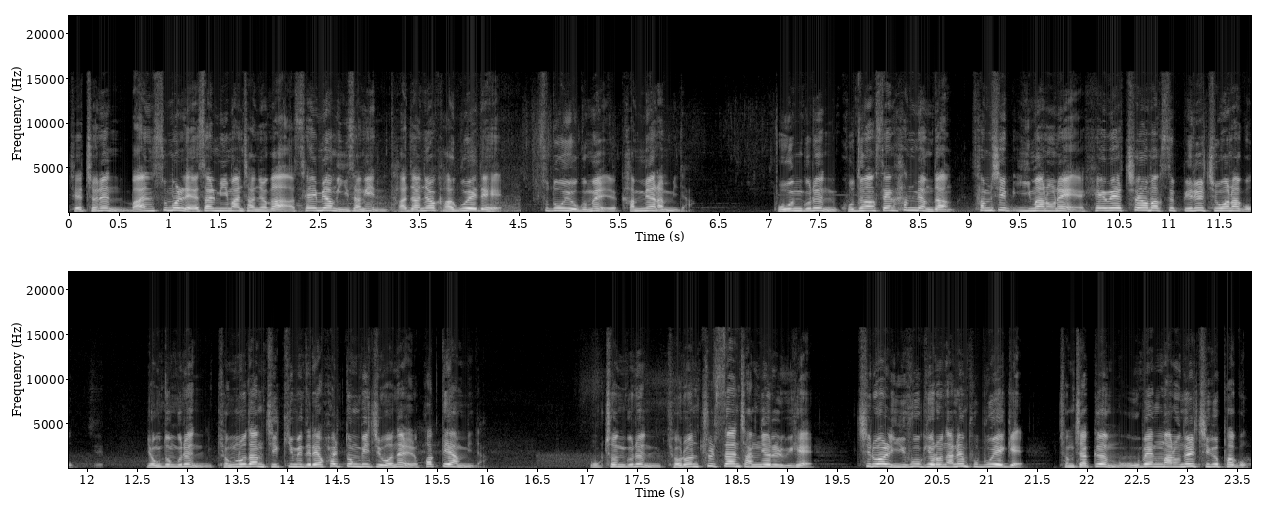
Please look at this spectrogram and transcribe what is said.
제천은 만 24살 미만 자녀가 3명 이상인 다자녀 가구에 대해 수도 요금을 감면합니다. 보은군은 고등학생 1명당 32만 원의 해외 체험학습비를 지원하고 영동군은 경로당 지킴이들의 활동비 지원을 확대합니다. 옥천군은 결혼 출산 장려를 위해 7월 이후 결혼하는 부부에게 정착금 500만 원을 지급하고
